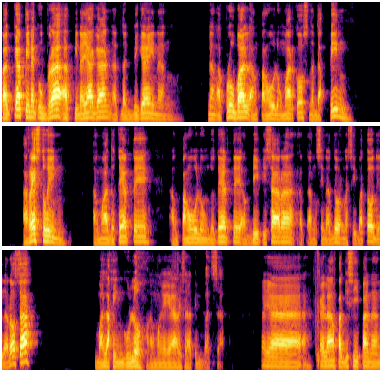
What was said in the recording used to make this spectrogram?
pagka pinag-ubra at pinayagan at nagbigay ng, ng approval ang Pangulong Marcos na dakpin, arestuhin ang mga Duterte, ang Pangulong Duterte, ang BP Sara at ang Senador na si Bato de la Rosa, malaking gulo ang mangyayari sa ating bansa. Kaya kailangan pag-isipan ng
